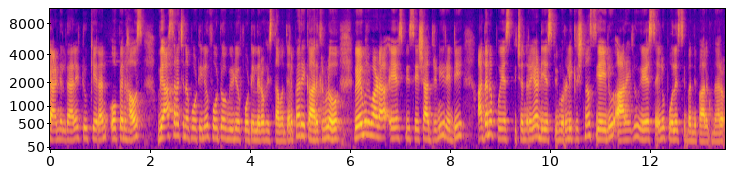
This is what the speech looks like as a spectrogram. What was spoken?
candle rally two K run open house వ్యాసరచన పోటీలు ఫోటో వీడియో పోటీలు నిర్వహిస్తామని తెలిపారు. ఈ కార్యక్రమంలో వేములవాడ ఏఎస్పీ శేషాద్రిని రెడ్డి అదనపు ఎస్పీ చంద్రయ్య డిఎస్పీ మురళీకృష్ణ సిఐలు ఆర్ఐలు ఏఎస్ఐలు పోలీస్ సిబ్బంది పాల్గొన్నారు.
